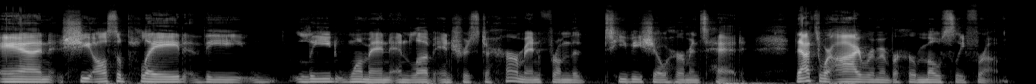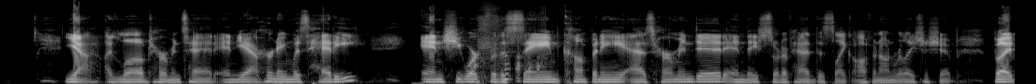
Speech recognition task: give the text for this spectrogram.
and she also played the lead woman and love interest to Herman from the TV show Herman's Head. That's where I remember her mostly from. Yeah, I loved Herman's Head, and yeah, her name was Hetty, and she worked for the same company as Herman did, and they sort of had this like off and on relationship. But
